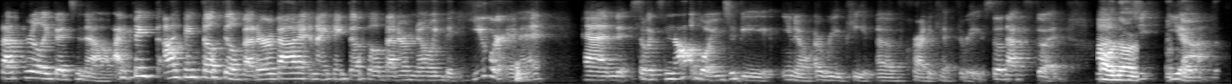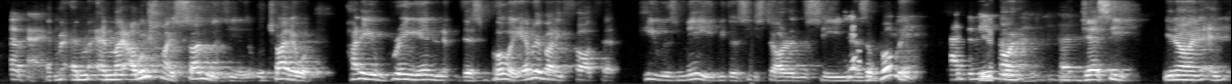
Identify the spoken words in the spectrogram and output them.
That's really good to know. I think I think they'll feel better about it, and I think they'll feel better knowing that you were in it. And so it's not going to be, you know, a repeat of Karate Kid 3. So that's good. Um, oh, no. Okay. Yeah. Okay. And, and, and my, I wish my son was here. Would try to. How do you bring in this bully? Everybody thought that he was me because he started the scene as a bully. As the you know, and, and Jesse, you know, and, and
